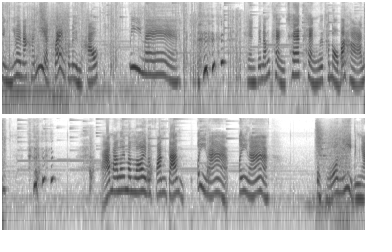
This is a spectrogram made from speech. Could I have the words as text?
อย่างนี้เลยนะคะเนี่ยแกล้งคนอื่นเขานี่แน่ แข่งเป็นน้ำแข็งแช่แข็งเลยถนอมอาหาร อามาเลยมาเลยมาฟันกันตีนะตีนะโอ้โหนี่เป็นไง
